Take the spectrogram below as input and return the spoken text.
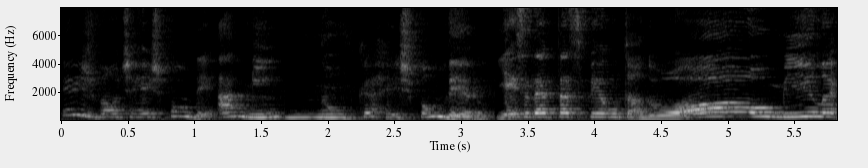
eles vão te responder. A mim, nunca responderam. E aí você deve estar se perguntando, oh, Mila,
